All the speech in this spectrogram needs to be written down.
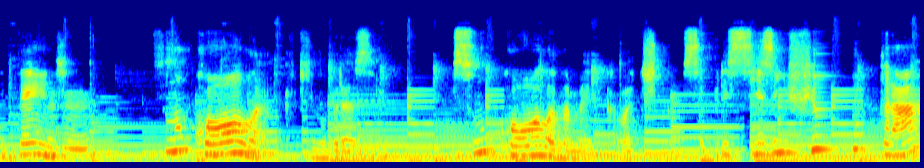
entende? Uhum. Isso não cola aqui no Brasil. Isso não cola na América Latina. Você precisa infiltrar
